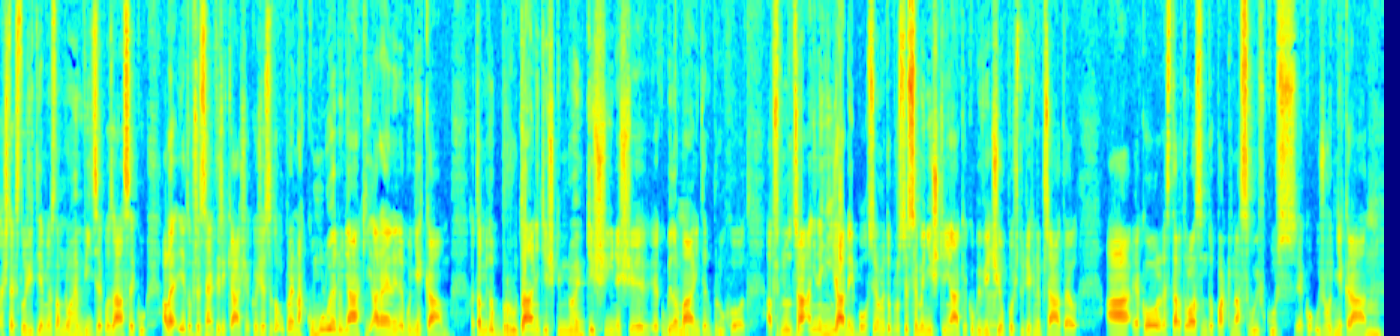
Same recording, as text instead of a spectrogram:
až tak složitý, a měl jsem tam mnohem víc jako záseku, ale je to přesně jak ty říkáš, jako že se to úplně nakumuluje do nějaký arény nebo někam a tam je to brutálně těžký, mnohem těžší, než je hmm. jakoby normální hmm. ten průchod a přitom to třeba ani není žádný boss, jenom je to prostě semeniště nějak jakoby většího hmm. počtu těch nepřátel a jako restartoval jsem to pak na svůj vkus jako už hodněkrát hmm.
